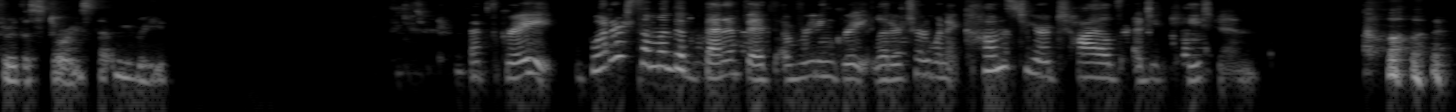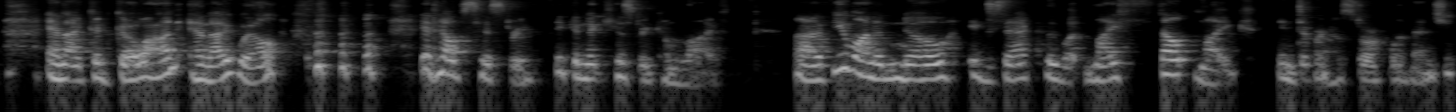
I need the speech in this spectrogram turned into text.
through the stories that we read. That's great. What are some of the benefits of reading great literature when it comes to your child's education? and I could go on, and I will. it helps history, it can make history come alive. Uh, if you want to know exactly what life felt like in different historical events, you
